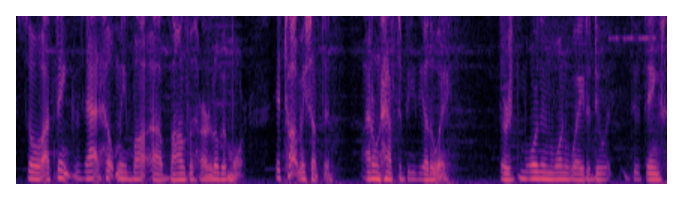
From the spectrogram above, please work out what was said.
So I think that helped me bond, uh, bond with her a little bit more. It taught me something. I don't have to be the other way. There's more than one way to do it, do things.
